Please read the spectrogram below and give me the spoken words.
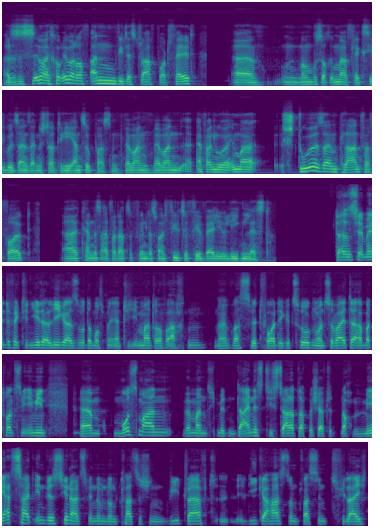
Also es ist immer, es kommt immer darauf an, wie das Draftboard fällt. Äh, und man muss auch immer flexibel sein, seine Strategie anzupassen. Wenn man, wenn man einfach nur immer stur seinen Plan verfolgt, äh, kann das einfach dazu führen, dass man viel zu viel Value liegen lässt. Das ist ja im Endeffekt in jeder Liga so, da muss man natürlich immer darauf achten, ne, was wird vor dir gezogen und so weiter. Aber trotzdem, Emin, ähm, muss man, wenn man sich mit einem Dynasty-Startup beschäftigt, noch mehr Zeit investieren, als wenn du einen klassischen Redraft-Liga hast und was sind vielleicht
